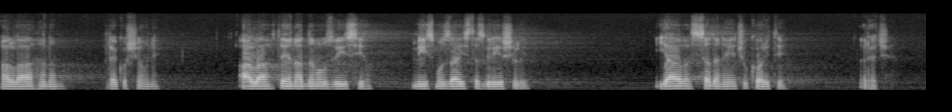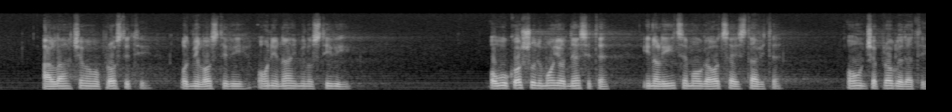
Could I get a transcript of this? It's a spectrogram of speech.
Allaha nam, rekoše oni, Allah te je nad nama uzvisio, mi smo zaista zgriješili. Ja vas sada neću koriti, reče. Allah će vam oprostiti od milostivi, on je najmilostiviji. Ovu košulju moju odnesite i na lice moga oca je stavite. On će progledati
